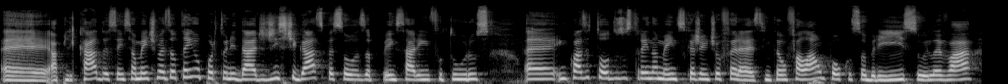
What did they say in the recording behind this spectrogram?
é, aplicado essencialmente, mas eu tenho a oportunidade de instigar as pessoas a pensarem em futuros é, em quase todos os treinamentos que a gente oferece. Então, falar um pouco sobre isso e levar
